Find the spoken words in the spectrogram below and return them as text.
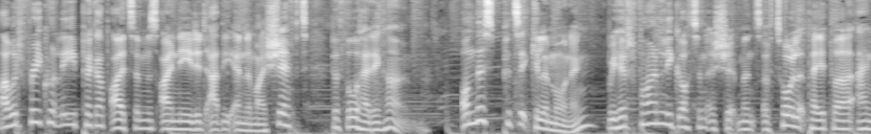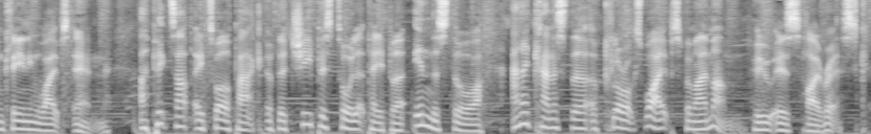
I would frequently pick up items I needed at the end of my shift before heading home. On this particular morning, we had finally gotten a shipment of toilet paper and cleaning wipes in. I picked up a 12 pack of the cheapest toilet paper in the store and a canister of Clorox wipes for my mum, who is high risk.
